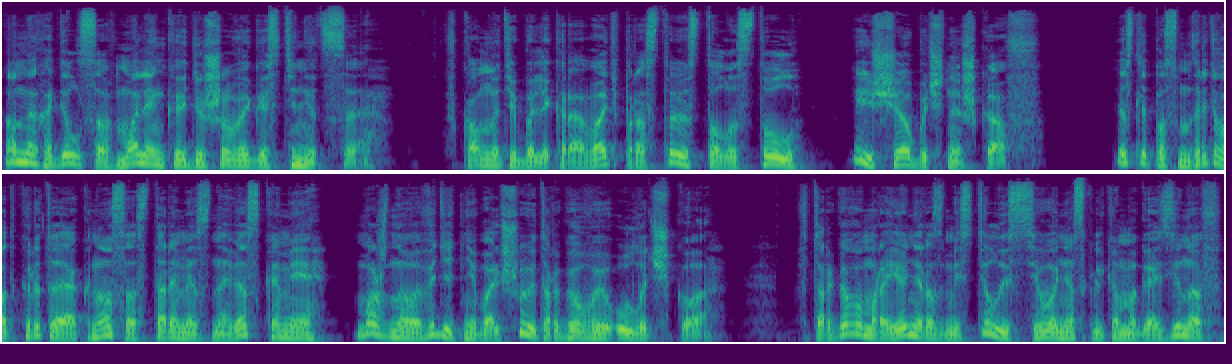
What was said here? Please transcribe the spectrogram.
Он находился в маленькой дешевой гостинице. В комнате были кровать, простой стол и стул, и еще обычный шкаф. Если посмотреть в открытое окно со старыми занавесками, можно увидеть небольшую торговую улочку. В торговом районе разместилось всего несколько магазинов,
